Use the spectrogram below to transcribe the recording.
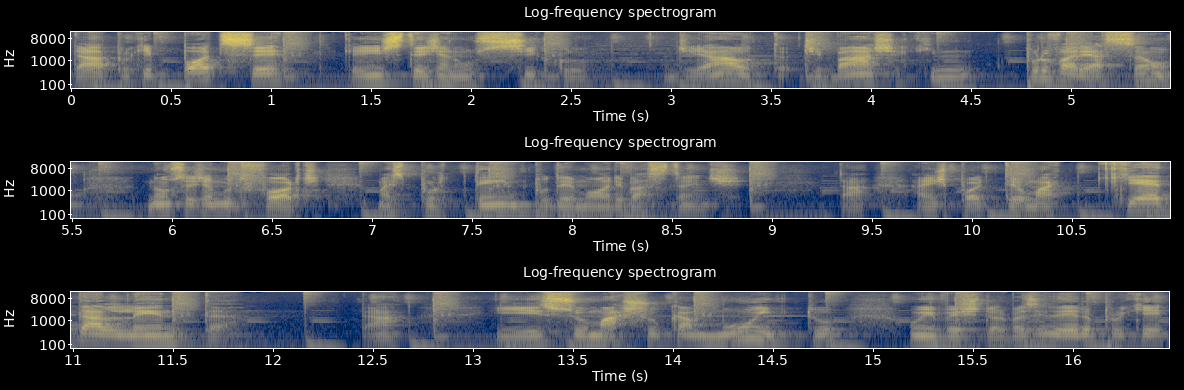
tá? Porque pode ser que a gente esteja num ciclo de alta, de baixa, que por variação não seja muito forte, mas por tempo demore bastante. Tá? A gente pode ter uma queda lenta, tá? E isso machuca muito o investidor brasileiro, porque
